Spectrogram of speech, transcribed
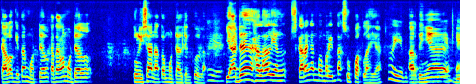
kalau kita modal, katakanlah modal tulisan atau modal dengkul lah. Oh, iya. Ya ada hal-hal yang sekarang kan pemerintah support lah ya. Oh iya betul. Artinya UMKM. di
